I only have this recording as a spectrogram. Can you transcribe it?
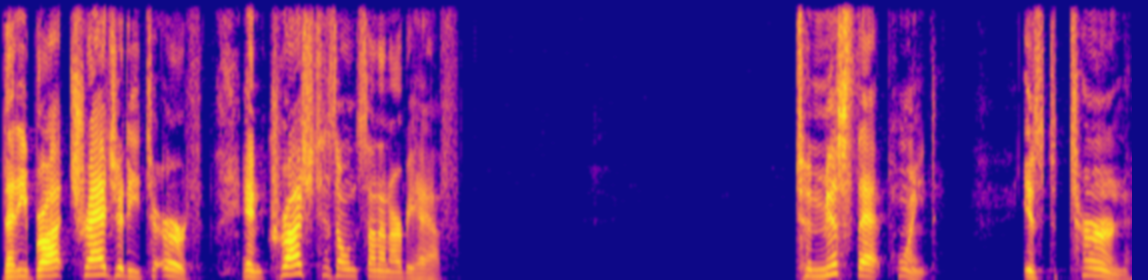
that he brought tragedy to earth and crushed his own son on our behalf. To miss that point is to turn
